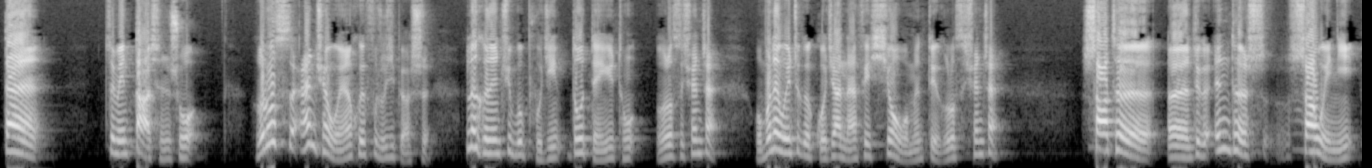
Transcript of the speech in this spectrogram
但这名大臣说，俄罗斯安全委员会副主席表示，任何人拘捕普京都等于同俄罗斯宣战。我不认为这个国家南非希望我们对俄罗斯宣战。沙特，呃，这个恩特沙韦尼。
